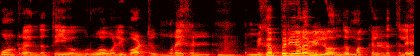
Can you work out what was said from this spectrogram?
போன்ற இந்த தெய்வ உருவ வழிபாட்டு முறைகள். மிகப்பெரிய அளவில் வந்து மக்களிடத்திலே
